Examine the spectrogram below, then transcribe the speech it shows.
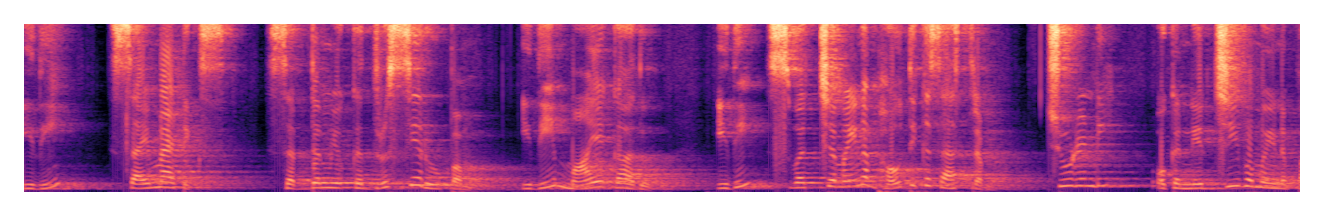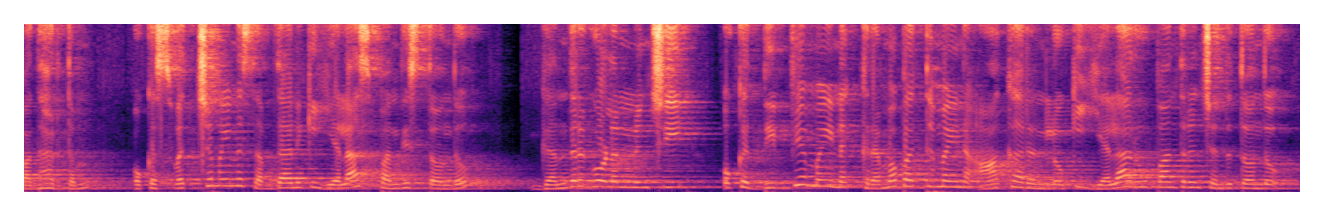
ఇది సైమాటిక్స్ శబ్దం యొక్క దృశ్య రూపం. ఇది మాయ కాదు. ఇది స్వచ్ఛమైన భౌతిక శాస్త్రం. చూడండి ఒక నిర్జీవమైన పదార్థం ఒక స్వచ్ఛమైన శబ్దానికి ఎలా స్పందిస్తోందో గందరగోళం నుంచి ఒక దివ్యమైన క్రమబద్ధమైన ఆకారంలోకి ఎలా రూపాంతరం చెందుతోందో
